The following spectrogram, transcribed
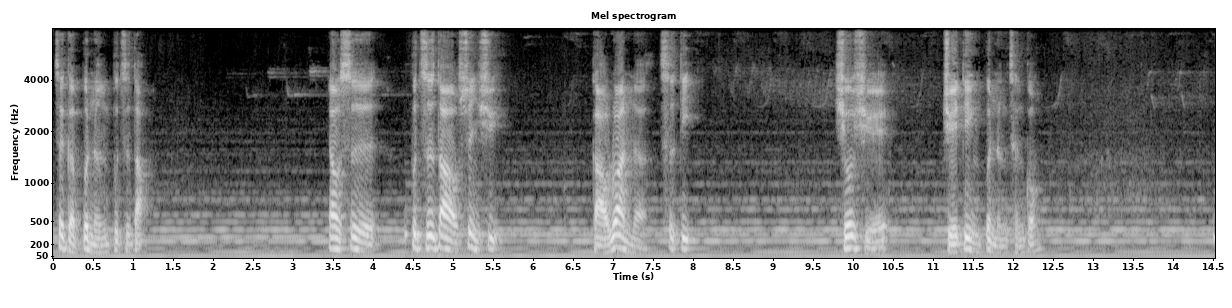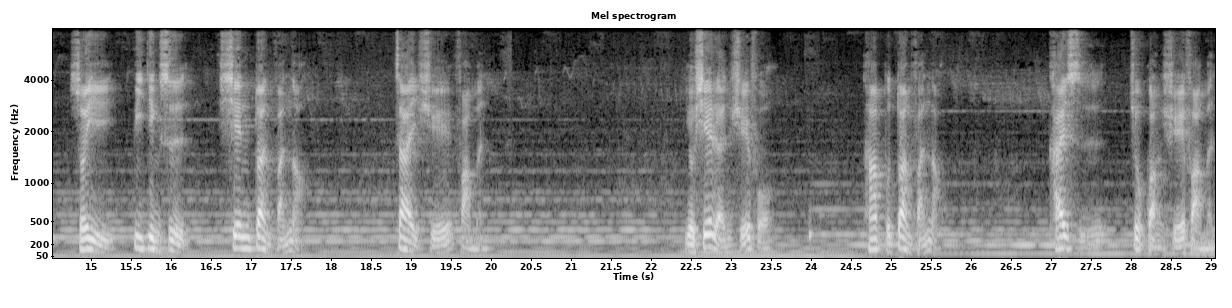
这个不能不知道。要是不知道顺序，搞乱了次第，修学决定不能成功。所以必定是先断烦恼，再学法门。有些人学佛，他不断烦恼，开始就广学法门。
